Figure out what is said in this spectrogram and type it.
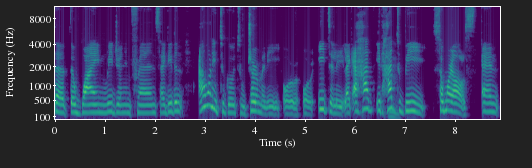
the the wine region in France. I didn't. I wanted to go to Germany or or Italy. Like I had, it had mm. to be somewhere else. And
